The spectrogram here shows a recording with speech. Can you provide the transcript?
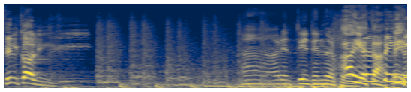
Phil Collins. Ah, ahora estoy entendiendo el juego. Ahí está. Listo.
